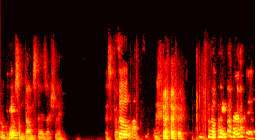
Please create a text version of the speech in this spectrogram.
Okay. got some downstairs actually. Let's go. So okay, perfect.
